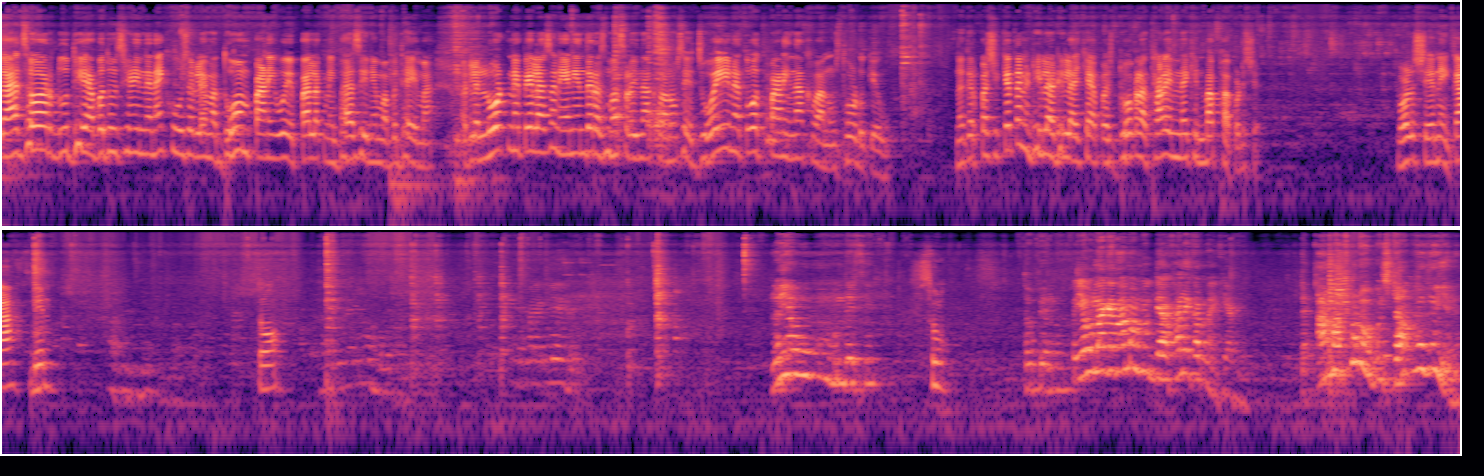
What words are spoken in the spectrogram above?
ગાજર દૂધી આ બધું છીણીને નાખ્યું છે એટલે એમાં ધોમ પાણી હોય પાલકની ભાજી ને એમાં બધાયમાં એટલે લોટને પહેલાં છે ને એની અંદર જ મસળી નાખવાનું છે. જોઈને તો જ પાણી નાખવાનું છે થોડુંક એવું. નગર પછી કહેતા ને ઢીલા ઢીલા થયા પછી ઢોકળા થાળીમાં નાખીને બાફા પડશે. વળશે નહીં કા બેન? તો? લઈ આવું હું મંદિરથી. શું? તપેલું એવું લાગે તો આમાં મૂકી દે, આ ખાલી કરી નાખીએ આપણે. તો આમાં થોડો પછી ઢાંકવું હું એને.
